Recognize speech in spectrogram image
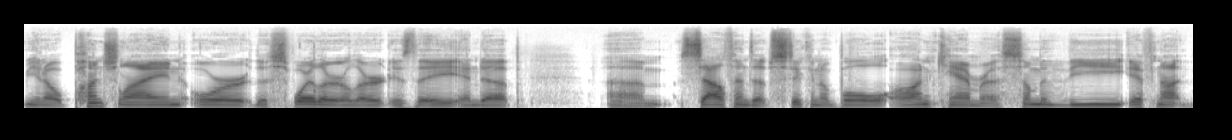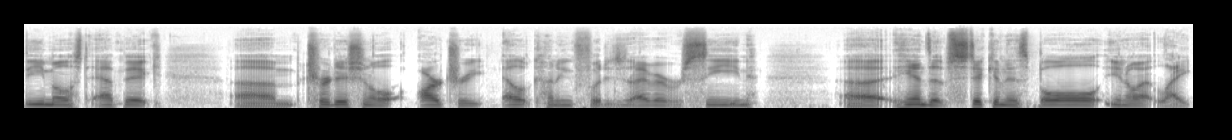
you know, punchline or the spoiler alert is they end up, um, South ends up sticking a bull on camera. Some of the, if not the most epic um, traditional archery elk hunting footage that I've ever seen. Uh, he ends up sticking this bull, you know, at like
